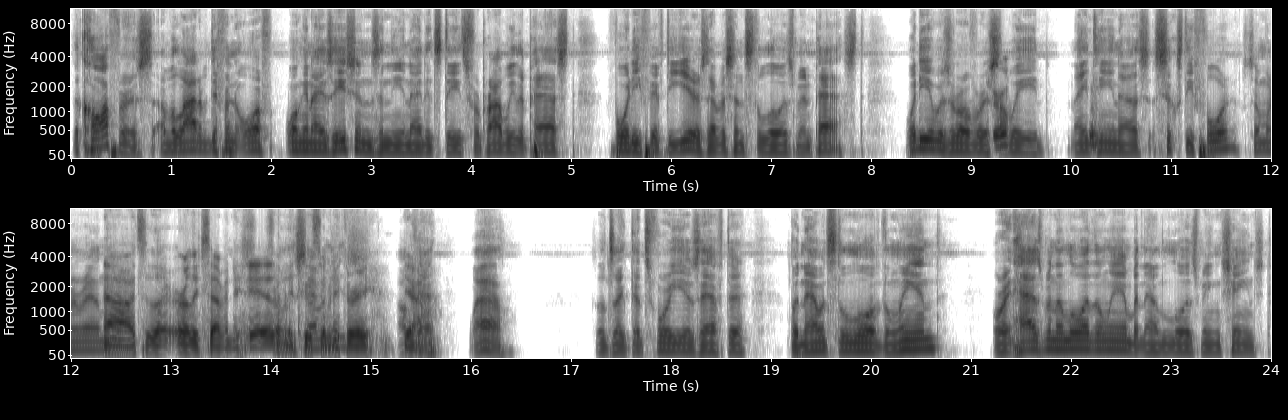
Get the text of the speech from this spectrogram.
the coffers of a lot of different orf- organizations in the United States for probably the past 40, 50 years, ever since the law has been passed. What year was Roe versus Wade? 1964, somewhere around there? No, it's the early seventies. Yeah, it's Yeah, 72, 73. Okay. Yeah. Wow. So it's like that's four years after, but now it's the law of the land, or it has been the law of the land, but now the law is being changed.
